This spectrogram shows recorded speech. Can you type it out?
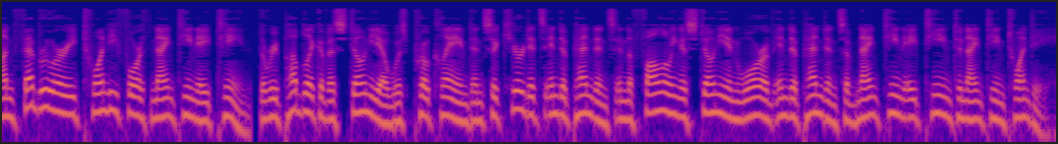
On February 24, 1918, the Republic of Estonia was proclaimed and secured its independence in the following Estonian War of Independence of 1918–1920.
